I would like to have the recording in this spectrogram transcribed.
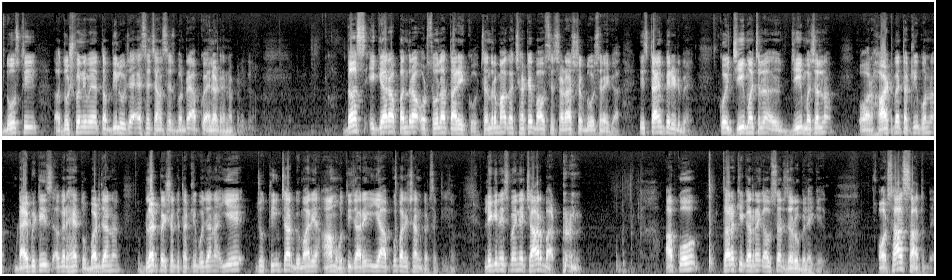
दोस्ती, दुश्मनी में तब्दील हो जाए, ऐसे चांसेस बन रहे आपको अलर्ट रहना पड़ेगा। दस, ग्यारह, पंद्रह और सोलह तारीख को चंद्रमा का छठे भाव से षडाष्टक दोष रहेगा। इस टाइम पीरियड में कोई जी मचल, जी मचलना और हार्ट में तकलीफ़ होना डायबिटीज़ अगर है तो बढ़ जाना ब्लड प्रेशर की तकलीफ़ हो जाना, ये जो तीन चार बीमारियाँ आम होती जा रही है, ये आपको परेशान कर सकती हैं। लेकिन इस महीने चार बार आपको तरक्की करने का अवसर ज़रूर मिलेगी। और साथ साथ में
